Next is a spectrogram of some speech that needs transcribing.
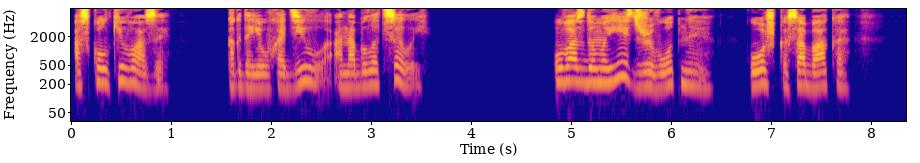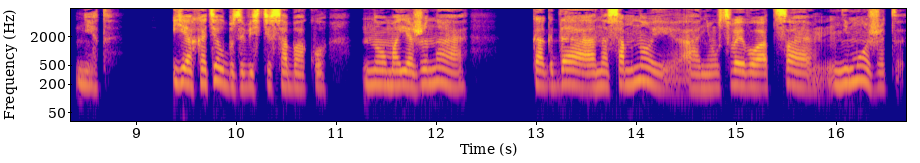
осколки вазы. Когда я уходил, она была целой. У вас дома есть животные? Кошка, собака? Нет. Я хотел бы завести собаку, но моя жена, когда она со мной, а не у своего отца, не может.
